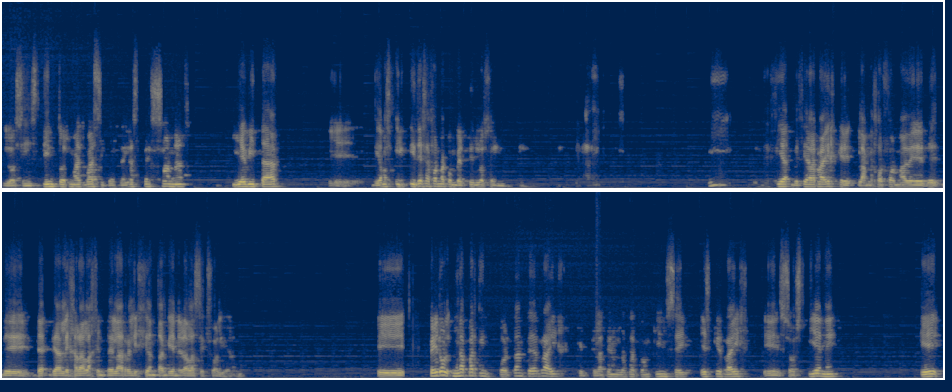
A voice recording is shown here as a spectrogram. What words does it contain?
los instintos más básicos de las personas y evitar, eh, digamos, y, de esa forma convertirlos en, y decía, decía Reich que la mejor forma de, alejar a la gente de la religión también era la sexualidad. Eh, pero una parte importante de Reich, que, que la hacen enlazar con Kinsey, es que Reich eh, sostiene que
